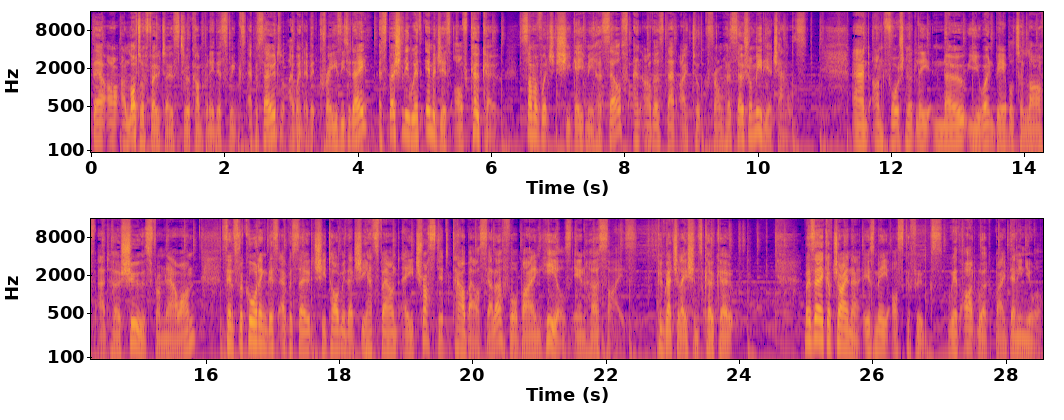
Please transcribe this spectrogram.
There are a lot of photos to accompany this week's episode. I went a bit crazy today, especially with images of Coco, some of which she gave me herself and others that I took from her social media channels. And unfortunately, no, you won't be able to laugh at her shoes from now on. Since recording this episode, she told me that she has found a trusted Taobao seller for buying heels in her size. Congratulations, Coco. Mosaic of China is me, Oscar Fuchs, with artwork by Denny Newell.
